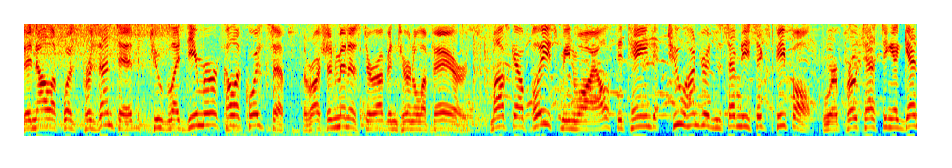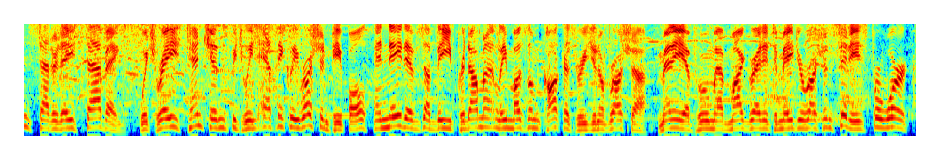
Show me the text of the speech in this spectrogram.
Zainalov was presented to Vladimir Kolokoltsev, the Russian Minister of Internal Affairs. Moscow police, meanwhile, detained 276 people who were protesting against Saturday's stabbing, which raised tensions between ethnically Russian people and natives of the predominantly Muslim Caucasus region of Russia, many of whom have migrated to major Russian cities for work.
